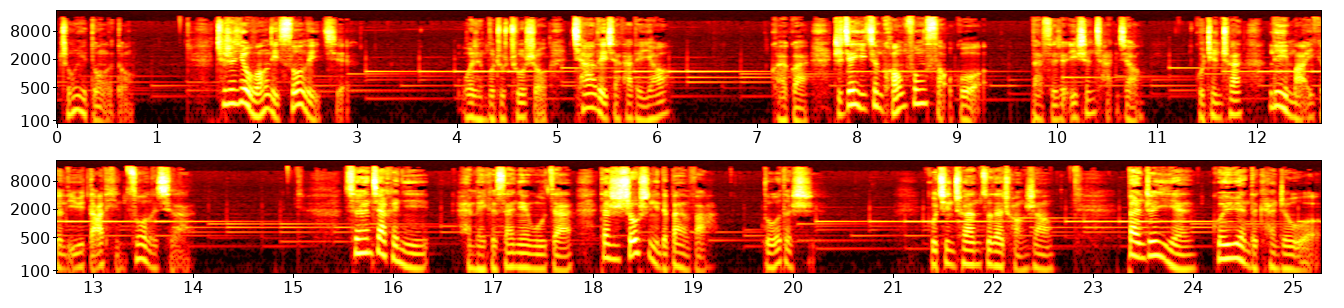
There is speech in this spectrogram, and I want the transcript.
终于动了动，却是又往里缩了一截。我忍不住出手掐了一下他的腰。乖乖，只见一阵狂风扫过。伴随着一声惨叫，顾青川立马一个鲤鱼打挺坐了起来。虽然嫁给你还没个三年五载，但是收拾你的办法多的是。顾清川坐在床上，半睁眼归怨地看着我：“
